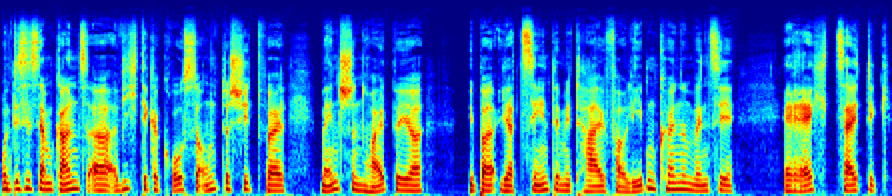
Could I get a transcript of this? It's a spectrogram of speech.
Und das ist ein ganz äh, wichtiger, großer Unterschied, weil Menschen heute ja über Jahrzehnte mit HIV leben können, wenn sie rechtzeitig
